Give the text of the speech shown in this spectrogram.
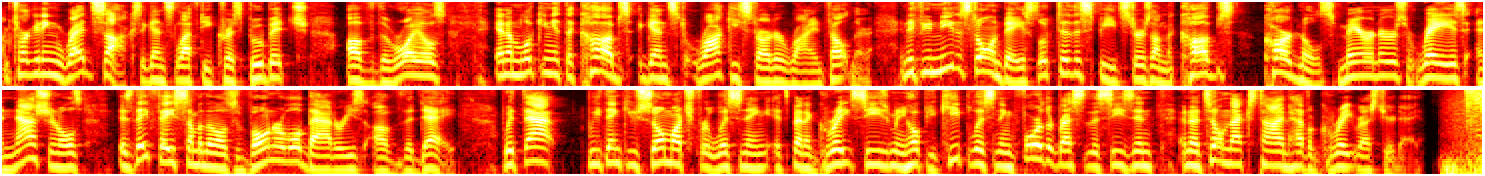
I'm targeting Red Sox against lefty Kris Bubic of the Royals. And I'm looking at the Cubs against Rocky starter Ryan Feltner. And if you need a stolen base, look to the speedsters on the Cubs, Cardinals, Mariners, Rays, and Nationals as they face some of the most vulnerable batteries of the day. With that, we thank you so much for listening. It's been a great season. We hope you keep listening for the rest of the season. And until next time, have a great rest of your day.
